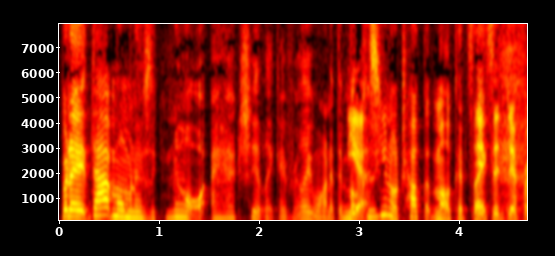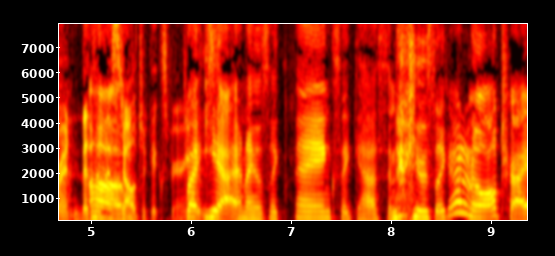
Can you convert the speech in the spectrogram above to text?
But at that moment I was like, "No, I actually like I really wanted the milk Yeah. cuz you know, chocolate milk it's like it's a different. That's a um, nostalgic experience. but yeah, and I was like, thanks, I guess. And he was like, I don't know, I'll try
